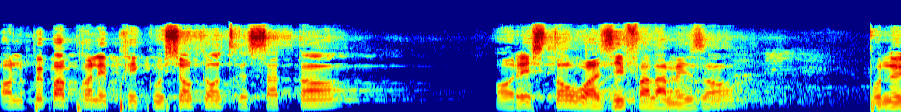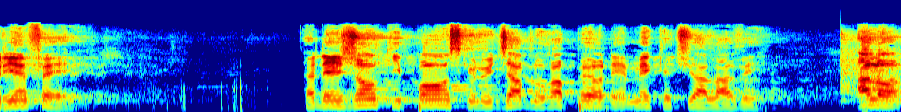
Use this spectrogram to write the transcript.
on ne peut pas prendre les précautions contre Satan en restant oisif à la maison pour ne rien faire. Il y a des gens qui pensent que le diable aura peur des mains que tu as lavées. Alors,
